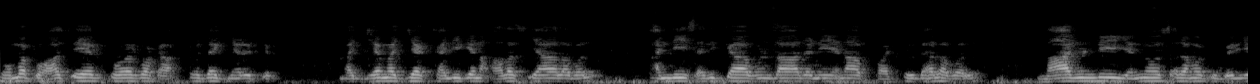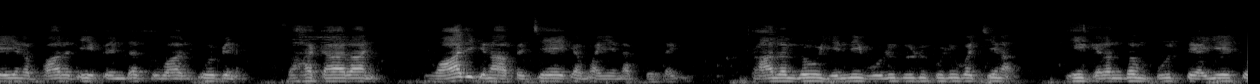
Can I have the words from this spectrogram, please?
బొమ్మకు ఆశ్చర్యపూర్వక కృతజ్ఞతలు. మధ్య మధ్య కలిగిన అలస్యాల వల్ల అన్నీ సరిగ్గా ఉండాలనే నా పట్టుదల వల్ల నా నుండి ఎన్నో శ్రమకు గురి అయిన భారతీయ ప్రింటర్స్ వారు చూపిన సహకారాన్ని వారికి నా ప్రత్యేకమైన కృతజ్ఞత కాలంలో ఎన్ని ఒడుదుడుకులు వచ్చినా ఈ గ్రంథం పూర్తి అయ్యేట్టు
